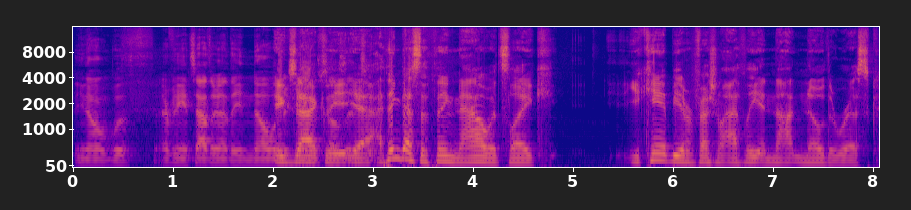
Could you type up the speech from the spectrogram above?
you know, with everything that's out there, now, they know what Exactly. Yeah. into. I think that's the thing now. It's like you can't be a professional athlete and not know the risk.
